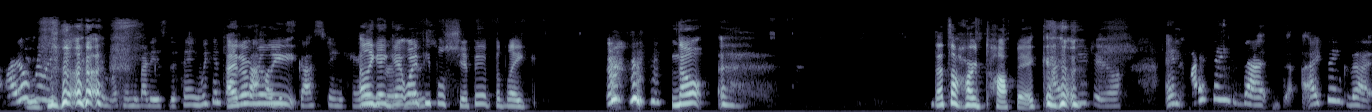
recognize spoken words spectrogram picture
I don't really ship him with anybody. Is the thing we can talk I don't about how really- disgusting. Harry like I get why people ship it, but like no That's a hard topic. I do too, and I think that I think that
